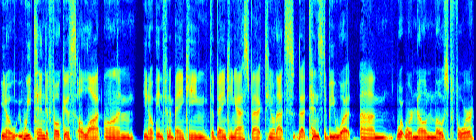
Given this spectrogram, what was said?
you know, we tend to focus a lot on you know infinite banking, the banking aspect. You know, that's that tends to be what um, what we're known most for.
